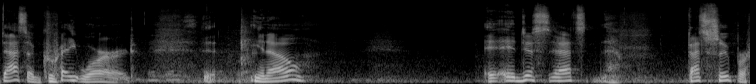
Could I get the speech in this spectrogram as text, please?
that's a great word. You know? It, it just that's that's super.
